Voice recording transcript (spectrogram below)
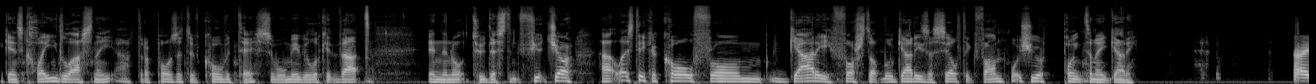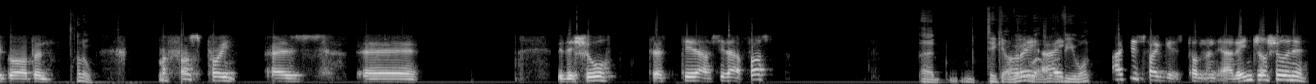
against Clyde last night after a positive COVID test. So we'll maybe look at that in the not too distant future. Uh, let's take a call from Gary first up, though. Gary's a Celtic fan. What's your point tonight, Gary? Hi, Gordon. Hello. My first point is uh, with the show. I say that, say that first? Uh, take it All away, right, whatever I- you want. I just think it's turned into a Ranger show now.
